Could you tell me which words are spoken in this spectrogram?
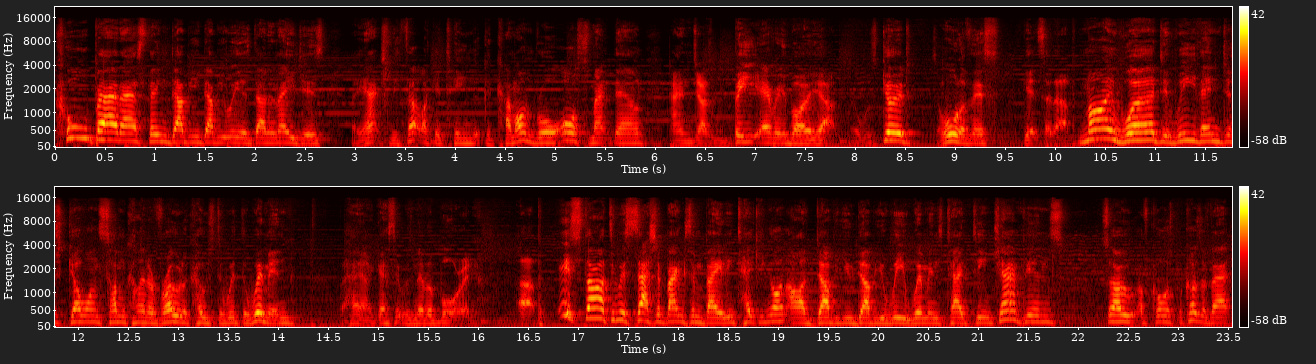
cool, badass thing WWE has done in ages. They actually felt like a team that could come on Raw or SmackDown and just beat everybody up. It was good, so all of this gets it up. My word, did we then just go on some kind of roller coaster with the women? But hey, I guess it was never boring. Up. It started with Sasha Banks and Bayley taking on our WWE Women's Tag Team Champions. So, of course, because of that,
